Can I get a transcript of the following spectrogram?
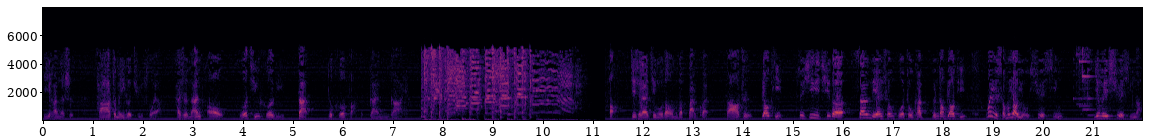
遗憾的是，他这么一个举措呀，还是难逃合情合理但不合法的尴尬呀。好，接下来进入到我们的板块杂志标题，最新一期的《三联生活周刊》文章标题：为什么要有血型？因为血型啊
